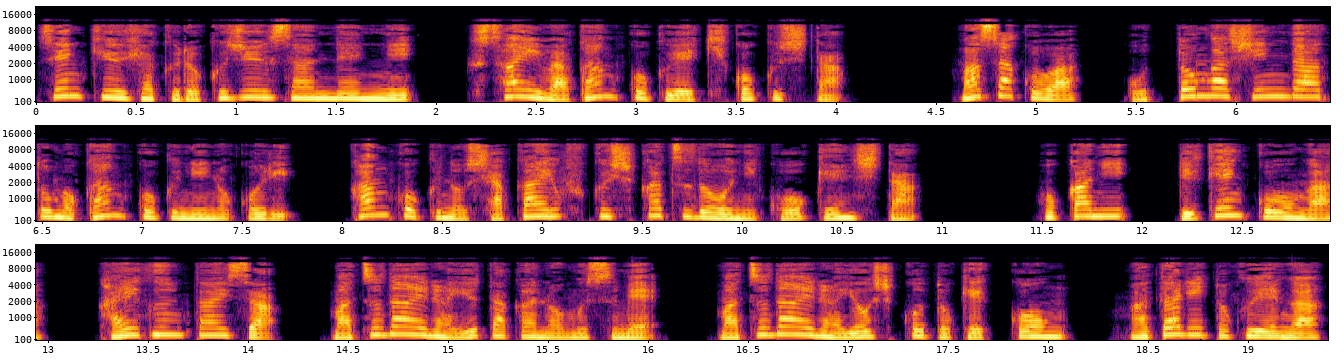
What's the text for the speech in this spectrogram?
1963年に、夫妻は韓国へ帰国した。雅子は、夫が死んだ後も韓国に残り、韓国の社会福祉活動に貢献した。他に、李健康が海軍大佐、松平豊の娘、松平よし子と結婚、また李徳江が、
